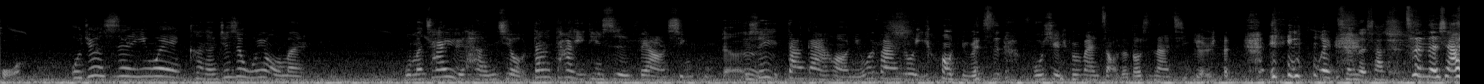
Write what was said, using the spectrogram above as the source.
活。我觉得是因为可能就是因为我们我们参与很久，但是他一定是非常辛苦的，嗯所以大概哈你会发现说以后你们是复选，你会发现找的都是那几个人，因为撑得下去。撑得下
